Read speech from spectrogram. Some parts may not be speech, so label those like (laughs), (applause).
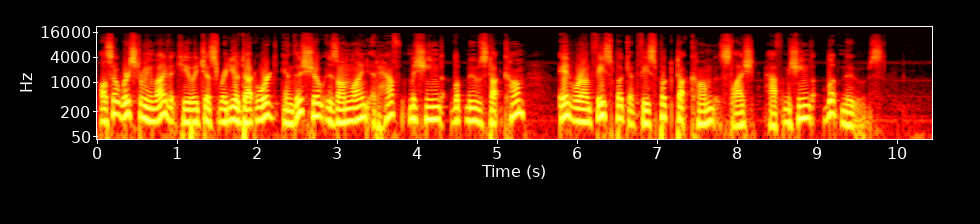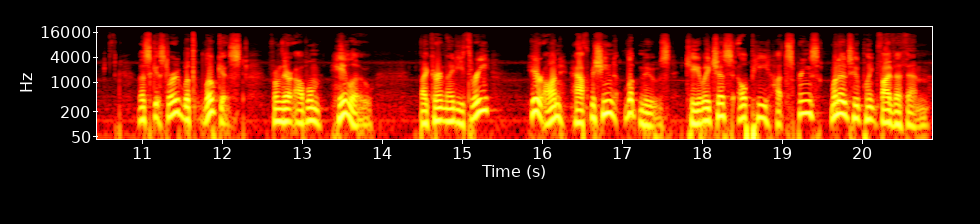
Also, we're streaming live at kuhsradio.org, and this show is online at halfmachinelipmoves.com, and we're on Facebook at facebook.com slash halfmachinelipmoves. Let's get started with Locust from their album Halo by Current 93 here on Half Machine Lip Moves, KUHS LP Hot Springs 102.5 FM.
